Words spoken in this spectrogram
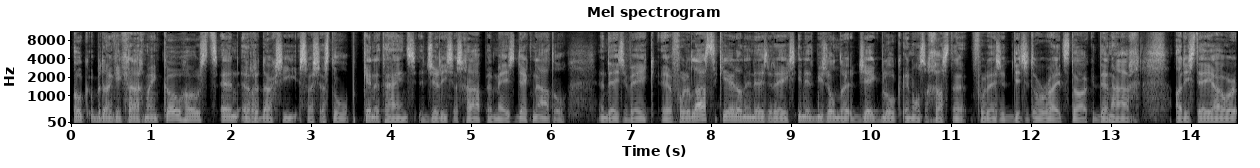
Ook bedank ik graag mijn co-hosts en redactie Sascha Stolp, Kenneth Heijns, Jelisa Schaap en Mees Deknatel. En deze week eh, voor de laatste keer dan in deze reeks in het bijzonder Jake Blok en onze gasten voor deze Digital Rights Talk Den Haag. Adi Steehouwer,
